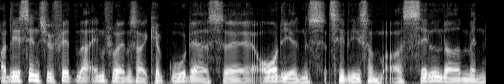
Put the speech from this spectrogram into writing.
og det er sindssygt fedt, når influencer kan bruge deres øh, audience til ligesom at sælge noget, men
